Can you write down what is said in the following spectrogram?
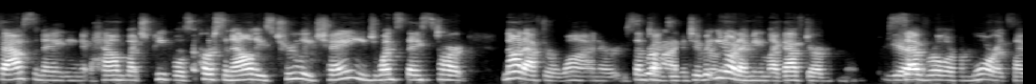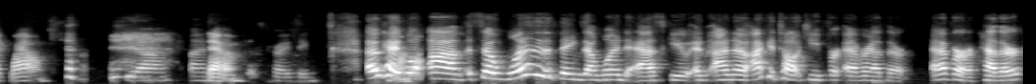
fascinating at how much people's personalities truly change once they start not after one or sometimes Right, even two but you know what i mean like after Yeah. several or more it's like wow Yeah, I know. Yeah. That's crazy. Okay, Yeah. well, um, so one of the things I wanted to ask you, and I know I could talk to you forever, Heather, ever, Heather,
